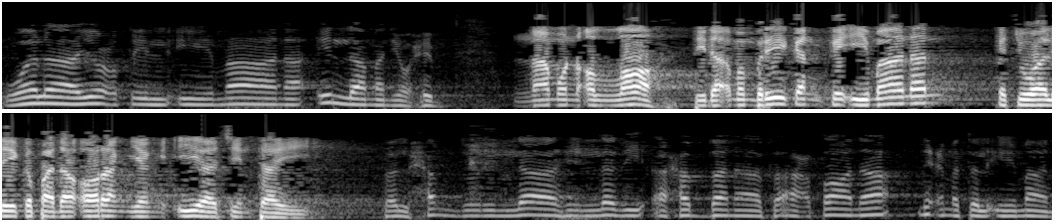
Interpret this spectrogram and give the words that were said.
Wa la yu'ti al-imana illa man yuhib. Namun Allah tidak memberikan keimanan kecuali kepada orang yang ia cintai. فالحمد لله الذي أحبنا فأعطانا نعمة الإيمان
